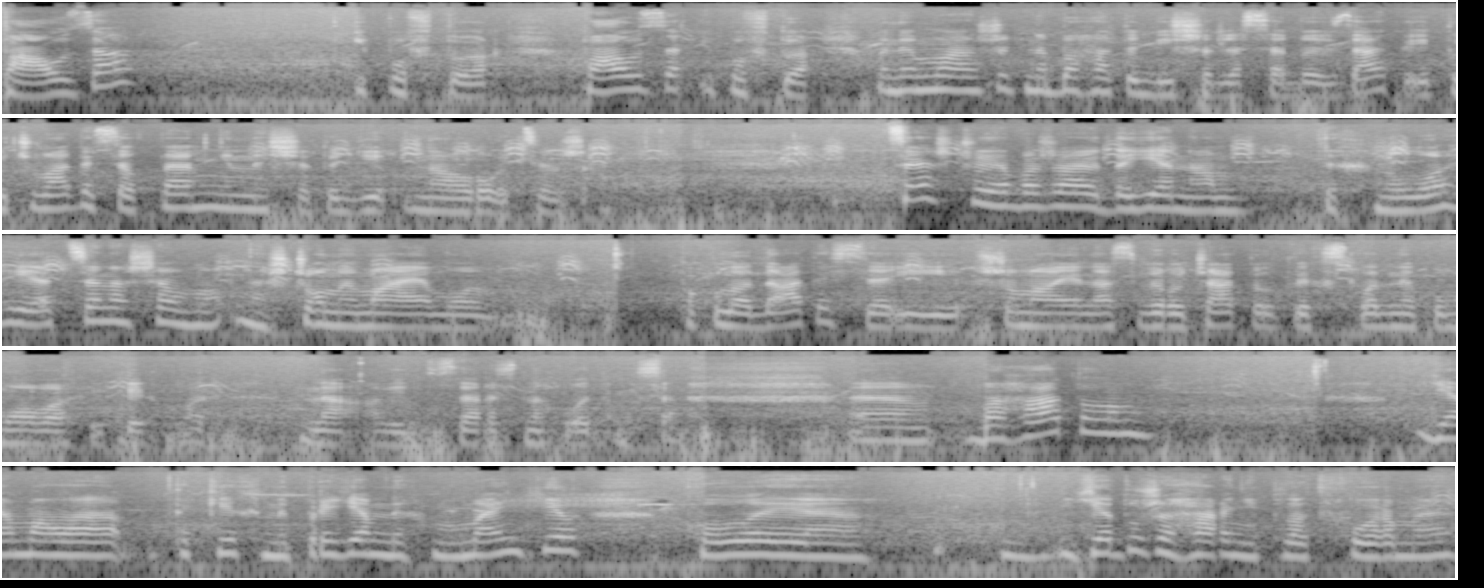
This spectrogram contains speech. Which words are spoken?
пауза. І повтор, пауза і повтор. Вони можуть набагато більше для себе взяти і почуватися впевненіше тоді на уроці вже. Це, що я вважаю, дає нам технологія, це на що, на що ми маємо покладатися і що має нас виручати у тих складних умовах, в яких ми навіть зараз знаходимося. Е, Багато я мала таких неприємних моментів, коли є дуже гарні платформи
